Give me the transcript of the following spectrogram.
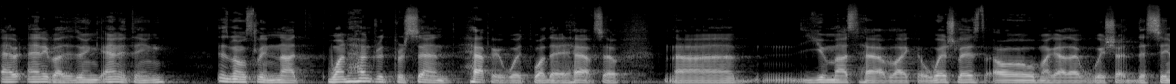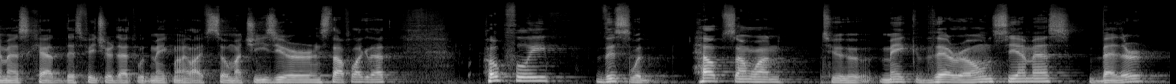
anybody doing anything is mostly not 100% happy with what they have. So uh, you must have like a wish list. Oh my God, I wish I, the CMS had this feature that would make my life so much easier and stuff like that. Hopefully, this would help someone to make their own CMS better,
